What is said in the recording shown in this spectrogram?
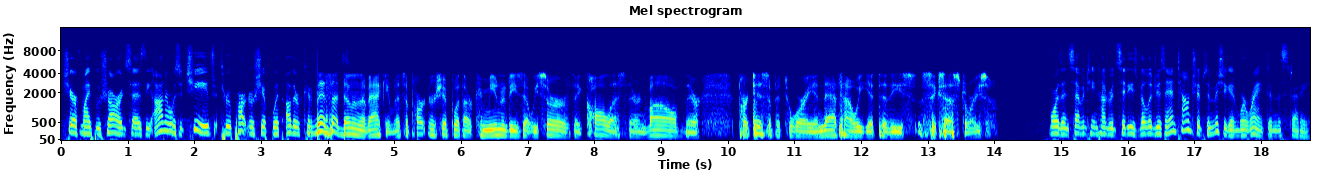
Sheriff Mike Bouchard says the honor was achieved through partnership with other communities. That's not done in a vacuum. It's a partnership with our communities that we serve. They call us, they're involved, they're participatory, and that's how we get to these success stories. More than 1,700 cities, villages, and townships in Michigan were ranked in the study.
